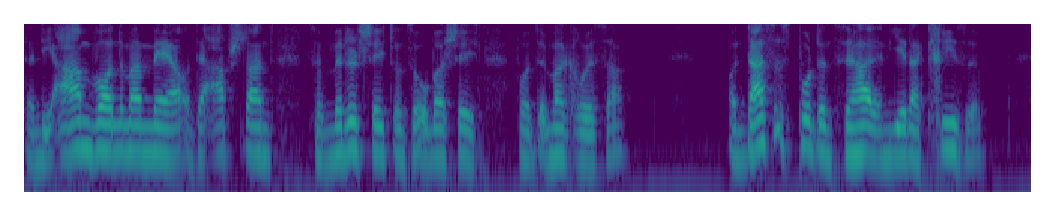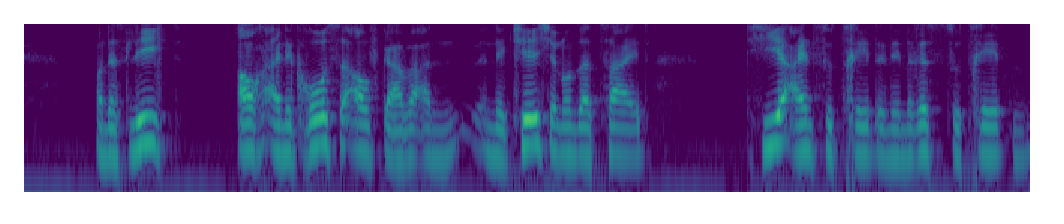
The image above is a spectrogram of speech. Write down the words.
Denn die Armen wurden immer mehr und der Abstand zur Mittelschicht und zur Oberschicht wurde immer größer. Und das ist Potenzial in jeder Krise. Und es liegt auch eine große Aufgabe an in der Kirche in unserer Zeit, hier einzutreten, in den Riss zu treten.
